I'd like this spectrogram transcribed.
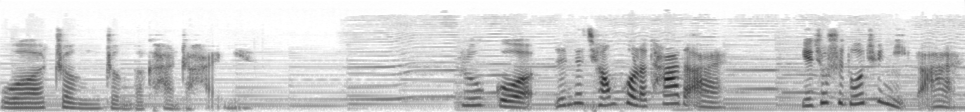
我怔怔的看着海面。如果人家强迫了他的爱，也就是夺去你的爱。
